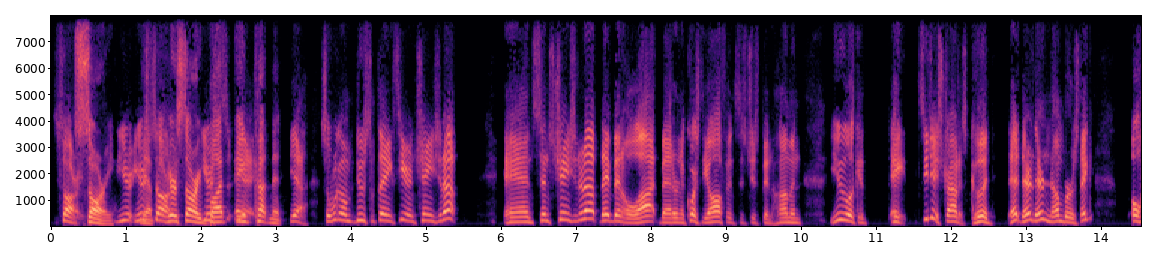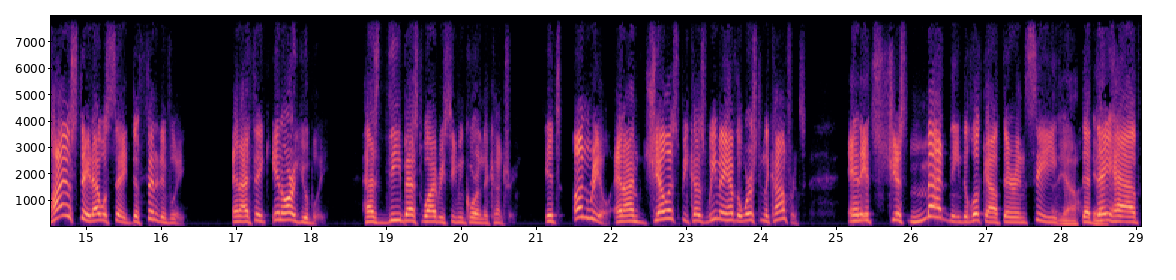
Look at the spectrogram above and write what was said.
sorry. Sorry. You're you're Yep, sorry. You're sorry, You're but ain't yeah. cutting it. Yeah. So we're going to do some things here and change it up. And since changing it up, they've been a lot better. And of course, the offense has just been humming. You look at, hey, CJ Stroud is good. Their their, their numbers. They Ohio State, I will say definitively, and I think inarguably, has the best wide receiving corps in the country. It's unreal, and I'm jealous because we may have the worst in the conference. And it's just maddening to look out there and see Yeah. that yeah. they have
